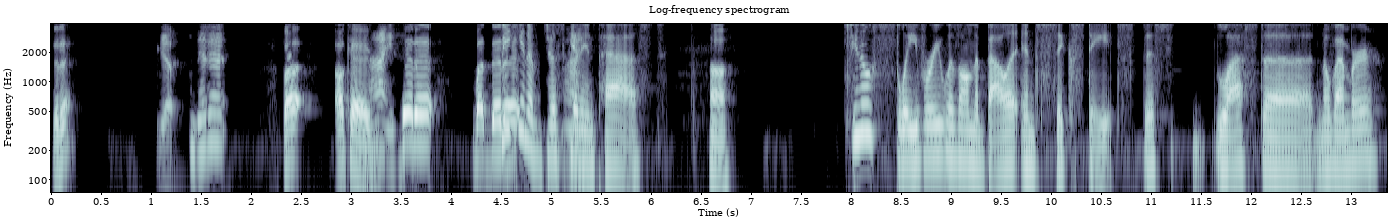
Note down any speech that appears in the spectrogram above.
Did it? Yep. did it. But okay, Nice. did it? But did Speaking it? of just getting passed, Huh? do you know slavery was on the ballot in six states this last uh, November?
